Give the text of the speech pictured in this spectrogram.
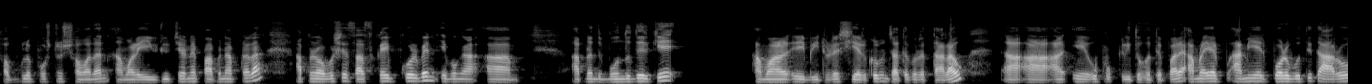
সবগুলো প্রশ্নের সমাধান আমার এই ইউটিউব চ্যানেলে পাবেন আপনারা। আপনারা অবশ্যই সাবস্ক্রাইব করবেন এবং আপনাদের বন্ধুদেরকে আমার এই ভিডিওটা শেয়ার করবেন যাতে করে তারাও এ উপকৃত হতে পারে। আমরা এর, আমি এর পরবর্তীতে আরও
